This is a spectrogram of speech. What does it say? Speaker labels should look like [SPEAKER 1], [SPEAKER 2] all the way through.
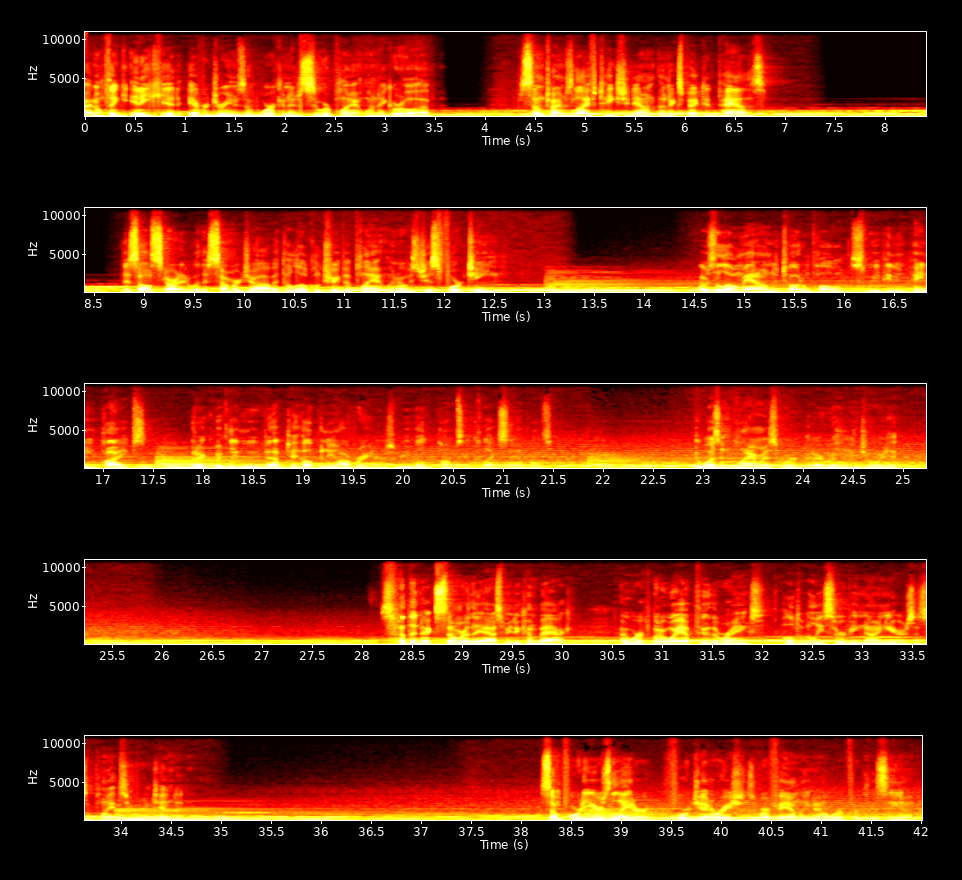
[SPEAKER 1] I don't think any kid ever dreams of working at a sewer plant when they grow up, but sometimes life takes you down unexpected paths. This all started with a summer job at the local treatment plant when I was just 14. I was a low man on the totem pole, sweeping and painting pipes, but I quickly moved up to helping the operators rebuild pumps and collect samples. It wasn't glamorous work, but I really enjoyed it. So the next summer, they asked me to come back. I worked my way up through the ranks, ultimately serving nine years as a plant superintendent. Some 40 years later, four generations of our family now work for Cloacina.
